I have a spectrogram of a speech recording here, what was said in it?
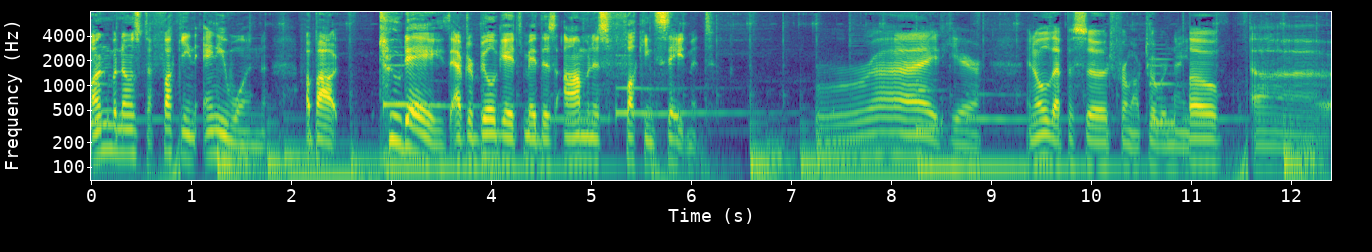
unbeknownst to fucking anyone, about two days after Bill Gates made this ominous fucking statement. Right here. An old episode from October 9th. Oh, uh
